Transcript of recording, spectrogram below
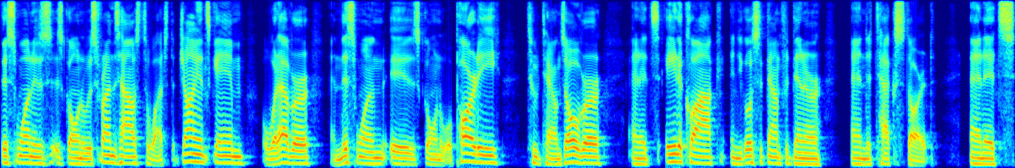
This one is is going to his friend's house to watch the Giants game or whatever, and this one is going to a party two towns over, and it's eight o'clock, and you go sit down for dinner, and the texts start, and it's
